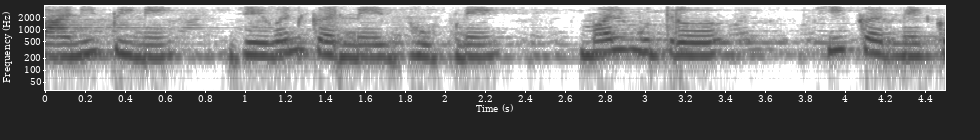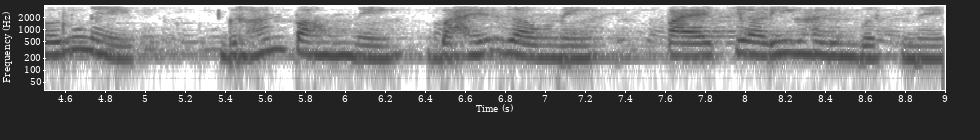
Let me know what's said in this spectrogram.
पाणी पिणे जेवण करणे झोपणे मलमूत्र ही कर्मे करू नयेत ग्रहण पाहू नये बाहेर जाऊ नये पायाची अळी घालून बसू नये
